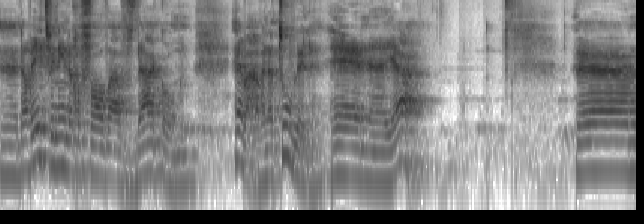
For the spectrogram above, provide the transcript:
eh, dan weten we in ieder geval waar we vandaan komen en waar we naartoe willen. En ja, Ehm,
